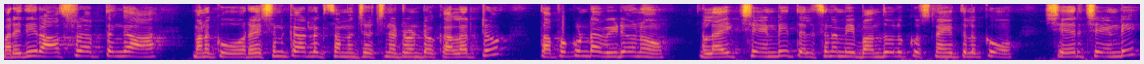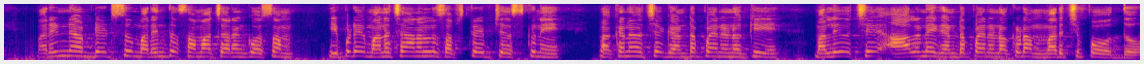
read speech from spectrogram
మరి ఇది రాష్ట్ర వ్యాప్తంగా మనకు రేషన్ కార్డులకు సంబంధించి వచ్చినటువంటి ఒక అలర్టు. తప్పకుండా వీడియోను లైక్ చేయండి తెలిసిన మీ బంధువులకు స్నేహితులకు షేర్ చేయండి. మరిన్ని అప్డేట్స్ మరింత సమాచారం కోసం ఇప్పుడే మన ఛానల్ను సబ్స్క్రైబ్ చేసుకుని పక్కనే వచ్చే గంట పైన నొక్కి మళ్ళీ వచ్చే ఆలనే గంట పైన నొక్కడం మర్చిపోవద్దు.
